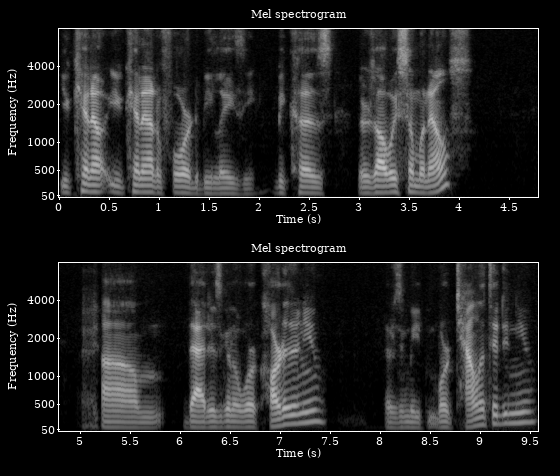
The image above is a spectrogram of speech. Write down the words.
you cannot you cannot afford to be lazy because there's always someone else um that is going to work harder than you there's going to be more talented than you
